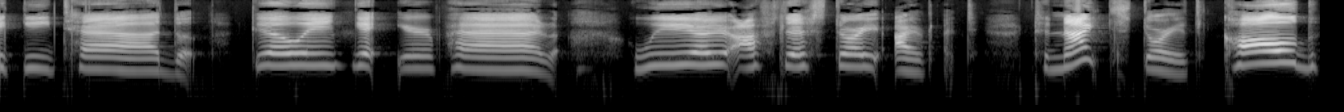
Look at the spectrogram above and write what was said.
ticky taddle. Go and get your paddle. We are off to Story Island. Tonight's story is called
